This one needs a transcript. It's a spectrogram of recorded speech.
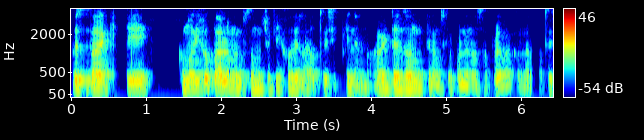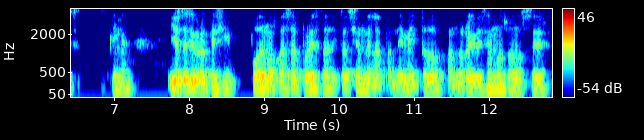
pues para que, como dijo Pablo, me gustó mucho que dijo de la autodisciplina, ¿no? Ahorita es donde tenemos que ponernos a prueba con la autodisciplina. Y yo estoy seguro que si podemos pasar por esta situación de la pandemia y todo, cuando regresemos vamos a ser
